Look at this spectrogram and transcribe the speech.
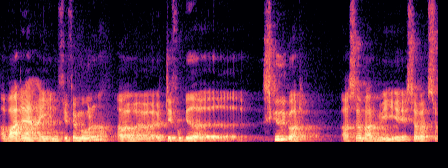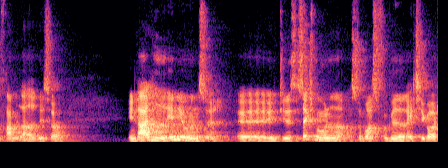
og var der i en 4-5 måneder, og det fungerede skide godt. Og så, var vi, så, så fremlejede vi så en lejlighed inde i Odense øh, i de næste 6 måneder, som også fungerede rigtig godt.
